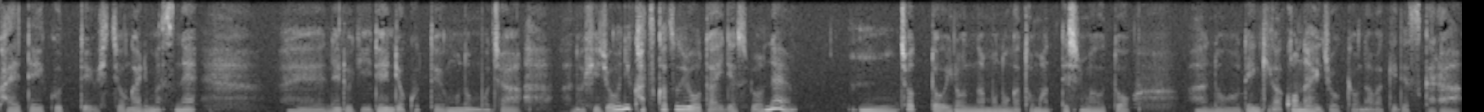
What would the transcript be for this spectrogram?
変えていくっていう必要がありますね、えー、エネルギー電力っていうものもじゃああの非常にカツカツ状態ですよね、うん、ちょっといろんなものが止まってしまうとあの電気が来ない状況なわけですから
